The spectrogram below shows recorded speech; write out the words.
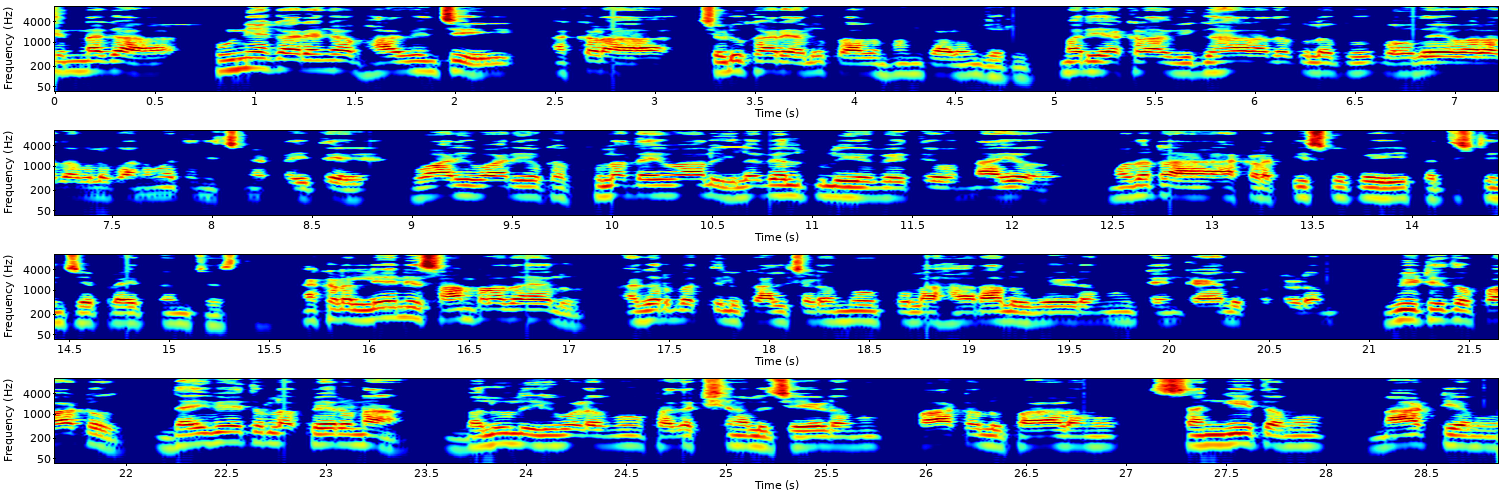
చిన్నగా పుణ్యకార్యంగా భావించి అక్కడ చెడు కార్యాలు ప్రారంభం కావడం జరుగుతుంది. మరి అక్కడ విగ్రహారాధకులకు బహుదైవారాధకులకు అనుమతినిచ్చినట్లయితే వారి వారి యొక్క కుల దైవాలు ఇలవెల్పులు ఏవైతే ఉన్నాయో మొదట అక్కడ తీసుకుపోయి ప్రతిష్ఠించే ప్రయత్నం చేస్తాం. అక్కడ లేని సాంప్రదాయాలు అగరబత్తిలు కాల్చడము కులహారాలు వేయడము టెంకాయలు కొట్టడము వీటితో పాటు దైవేతుల పేరున బలులు ఇవ్వడము ప్రదక్షిణలు చేయడము పాటలు పాడము సంగీతము నాట్యము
